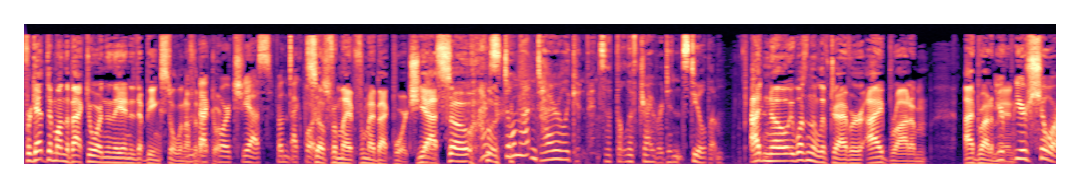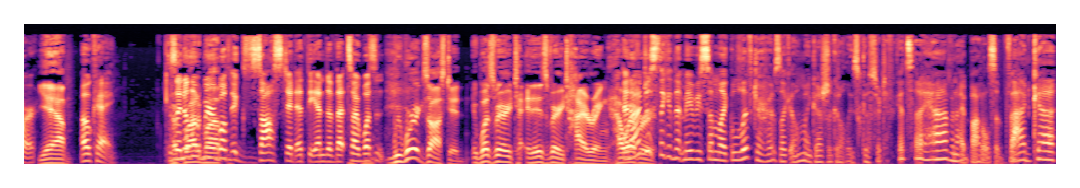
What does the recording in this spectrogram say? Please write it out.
forget them on the back door, and then they ended up being stolen off the the back, back door. porch, yes, from the back porch. So from my from my back porch, yeah. So I'm still not entirely convinced that the Lyft driver didn't steal them. I no, it wasn't the Lyft driver. I brought him. I brought him You're, in. you're sure? yeah, Okay. Because I I, know brought that him we were up. both exhausted at the end of that, so I wasn't. we were exhausted. It was very. T- it is very tiring. However, And I'm just thinking that maybe some like lifter was like, oh my gosh, look at all these gift certificates that I have, and I have bottles of vodka.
